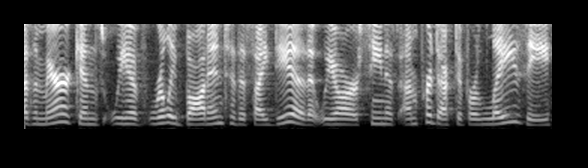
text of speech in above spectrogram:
as americans we have really bought into this idea that we are seen as unproductive or lazy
